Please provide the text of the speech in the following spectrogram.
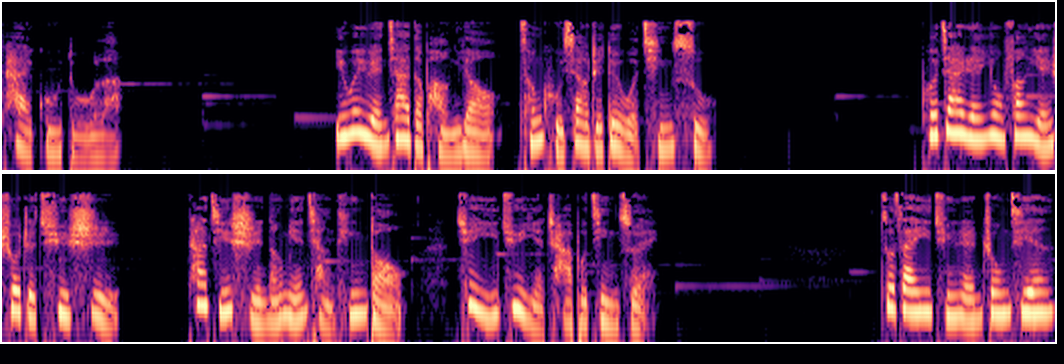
太孤独了。一位远嫁的朋友曾苦笑着对我倾诉：婆家人用方言说着趣事，他即使能勉强听懂，却一句也插不进嘴。坐在一群人中间，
